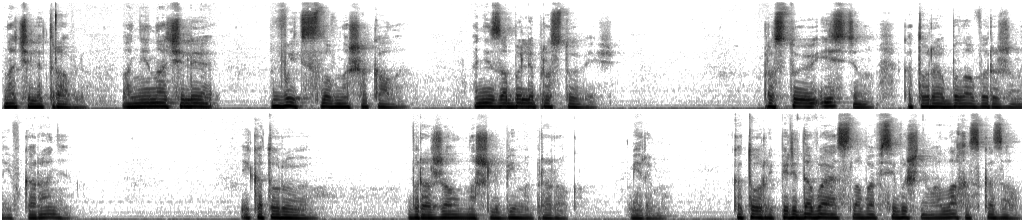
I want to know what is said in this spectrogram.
начали травлю. Они начали выть, словно шакалы. Они забыли простую вещь простую истину, которая была выражена и в Коране, и которую выражал наш любимый пророк, мир ему, который, передавая слова Всевышнего Аллаха, сказал,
